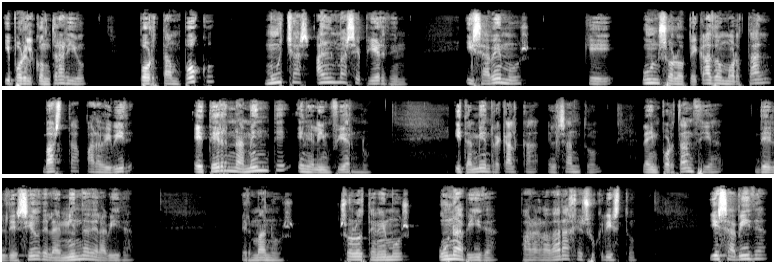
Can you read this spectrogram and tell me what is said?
y por el contrario, por tan poco muchas almas se pierden, y sabemos que un solo pecado mortal basta para vivir eternamente en el infierno. Y también recalca el santo la importancia del deseo de la enmienda de la vida. Hermanos, solo tenemos una vida para agradar a Jesucristo, y esa vida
